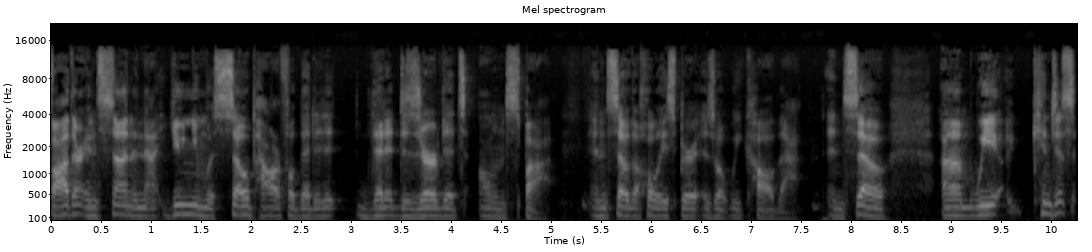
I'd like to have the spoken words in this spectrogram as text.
father and son and that union was so powerful that it that it deserved its own spot. And so the holy spirit is what we call that. And so um, we can just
